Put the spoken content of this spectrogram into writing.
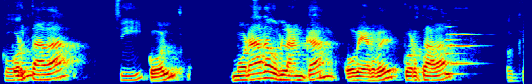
¿Col? cortada, Sí. col, morada o blanca o verde, cortada. Ok.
